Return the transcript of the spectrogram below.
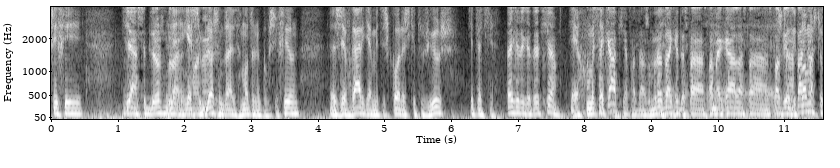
Υποψήφοι. Για να συμπληρώσουν τον, ναι, αριθμό, για συμπληρώσουν τον αριθμό των υποψηφίων, ε, ζευγάρια με τις κόρες και τους γιους και τέτοια. Έχετε και τέτοια; Έχουμε σε τέτοια. κάποια φαντάζομαι. Ναι, δεν τα έχετε ναι, στα, στα ναι, μεγάλα, στα, στα στο δυνατά. Δικό μας, στο,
